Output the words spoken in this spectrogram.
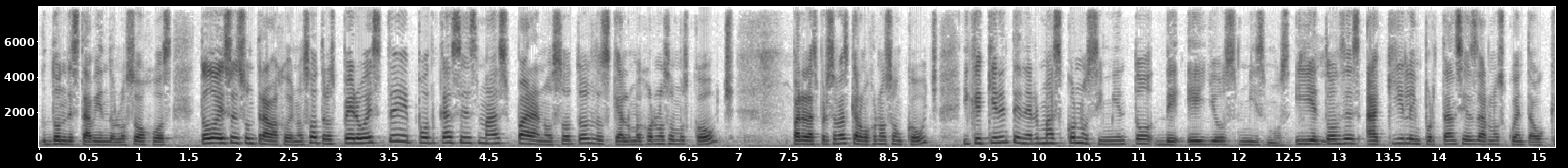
dónde está viendo los ojos, todo eso es un trabajo de nosotros, pero este podcast es más para nosotros los que a lo mejor no somos coach para las personas que a lo mejor no son coach y que quieren tener más conocimiento de ellos mismos. Y entonces aquí la importancia es darnos cuenta, ok,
